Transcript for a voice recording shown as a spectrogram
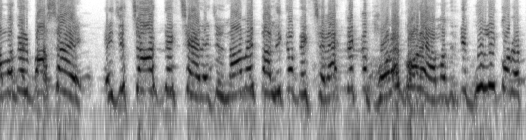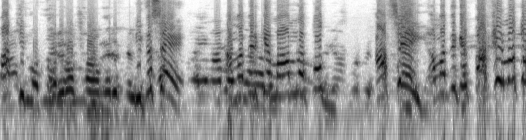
আমাদের বাসায় এই যে চার্ট দেখছেন এই যে নামের তালিকা দেখছেন একটা একটা ধরে ধরে আমাদেরকে গুলি করে পাখির মতো। ঠিক আছে? আমাদেরকে মামলা তো আছেই আমাদেরকে পাখির মতো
